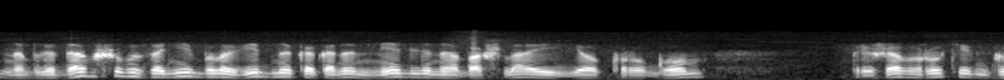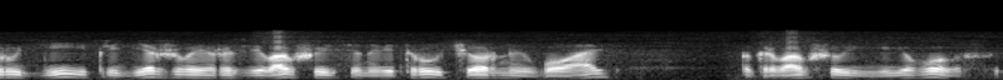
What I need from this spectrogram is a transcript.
Наблюдавшему за ней было видно, как она медленно обошла ее кругом, прижав руки к груди и придерживая развивавшуюся на ветру черную вуаль, покрывавшую ее волосы.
